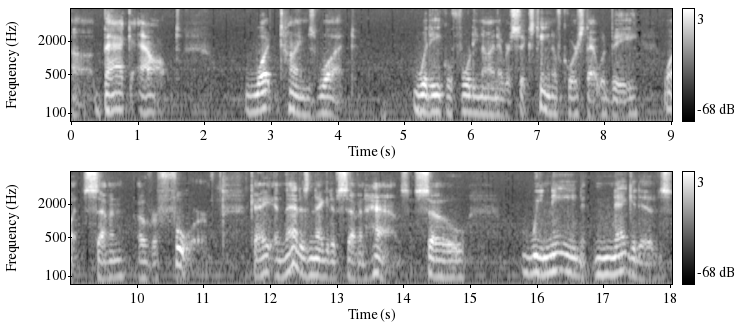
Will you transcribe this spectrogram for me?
uh, back out what times what would equal 49 over 16, of course, that would be, what, 7 over 4 okay, and that is negative 7 halves. So we need negatives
